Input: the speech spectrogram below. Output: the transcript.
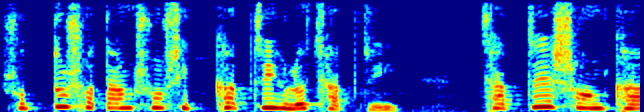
সত্তর শতাংশ শিক্ষার্থী হলো ছাত্রী। ছাত্রের সংখ্যা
